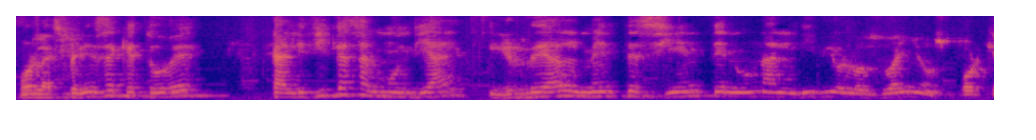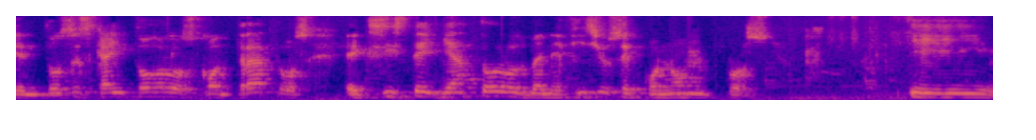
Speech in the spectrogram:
por la experiencia que tuve, calificas al mundial y realmente sienten un alivio los dueños, porque entonces caen todos los contratos, existe ya todos los beneficios económicos. Y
